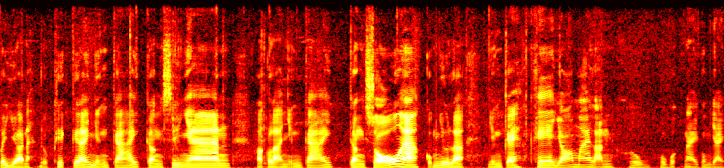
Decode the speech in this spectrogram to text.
bây giờ nè được thiết kế những cái cần xi nhan hoặc là những cái cần số ha cũng như là những cái khe gió máy lạnh khu, khu vực này cũng vậy.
